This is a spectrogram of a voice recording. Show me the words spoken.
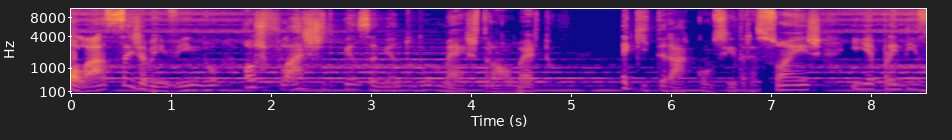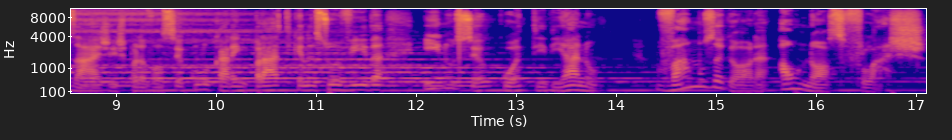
Olá, seja bem-vindo aos flashes de pensamento do Mestre Alberto. Aqui terá considerações e aprendizagens para você colocar em prática na sua vida e no seu cotidiano. Vamos agora ao nosso flash.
